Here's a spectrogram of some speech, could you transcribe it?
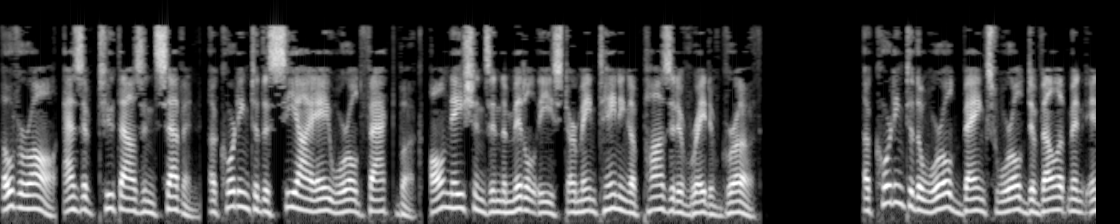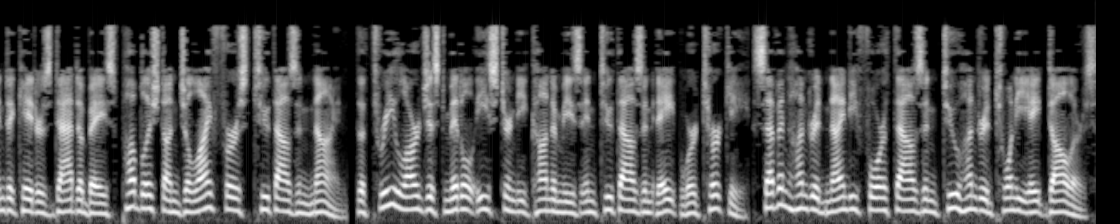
Overall, as of 2007, according to the CIA World Factbook, all nations in the Middle East are maintaining a positive rate of growth. According to the World Bank's World Development Indicators database published on July 1, 2009, the three largest Middle Eastern economies in 2008 were Turkey $794,228,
